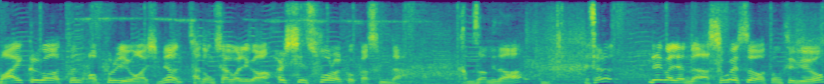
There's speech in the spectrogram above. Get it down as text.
마이클과 같은 어플을 이용하시면 자동차 관리가 훨씬 수월할 것 같습니다. 감사합니다. 네, 저는 내 관련다. 수고했어, 동티뷰.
